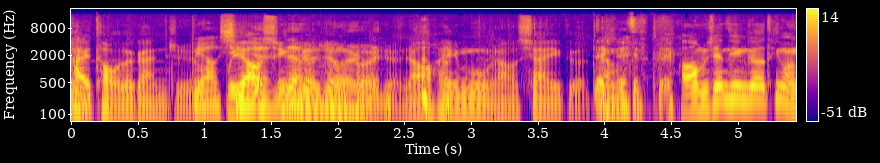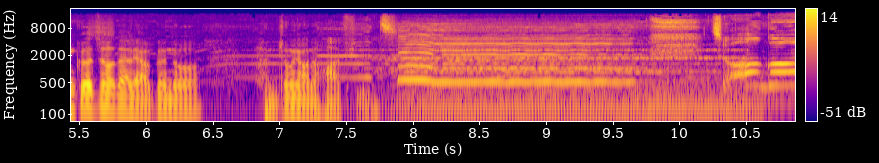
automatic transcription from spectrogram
开头的感觉哦、不要不要信信任任任何人然后黑幕，然后下一个这样子。对对。好了，我们先听歌，听完歌之后再聊更多很重要的话题。错过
